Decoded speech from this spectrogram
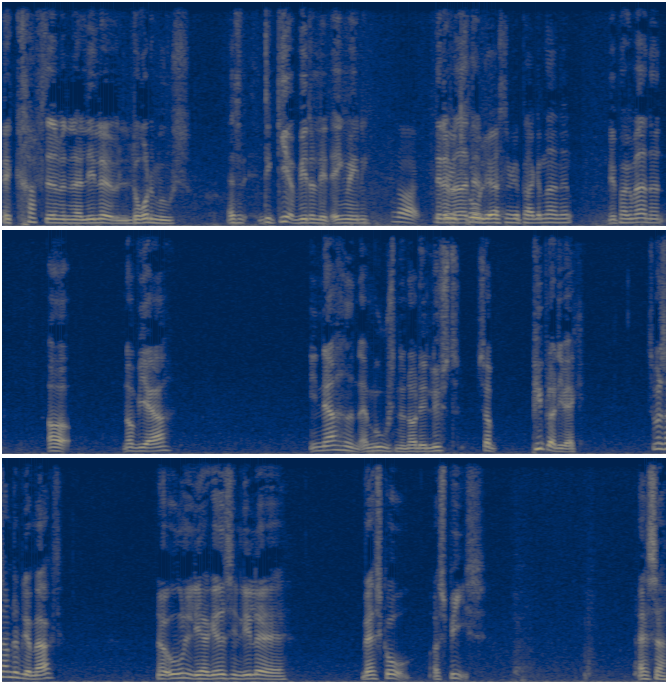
Det er kraftet med den der lille lortemus. Altså, det giver vidderligt ingen mening. Nej, Det det der er med, utroligt, også, når vi har pakket maden ind. Vi har pakket maden ind, og når vi er i nærheden af musene, når det er lyst, så pipler de væk. Så er det samme, det bliver mørkt. Når ugen lige har givet sin lille værsgo og spis. Altså,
